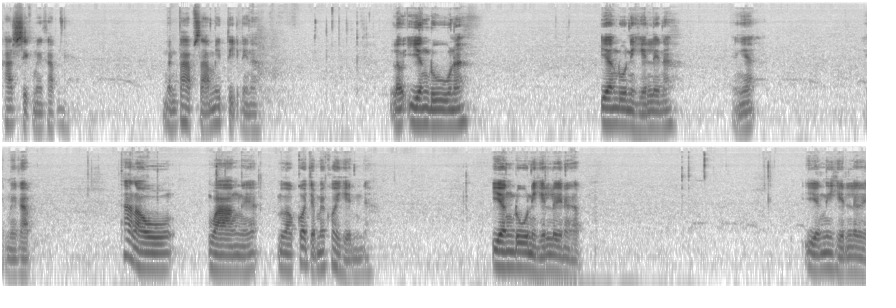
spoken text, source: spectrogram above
คลาสสิกไหมครับเนี่ยเหมือนภาพสามมิติเลยนะ เราเอียงดูนะ เอียงดูนี่เห็นเลยนะ อย่างเงี้ยเห็นไหมครับ ถ้าเราวางเงี้ยเราก็จะไม่ค่อยเห็นนะ เอียงดูนี่เห็นเลยนะครับ เอียงนี่เห็นเลย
